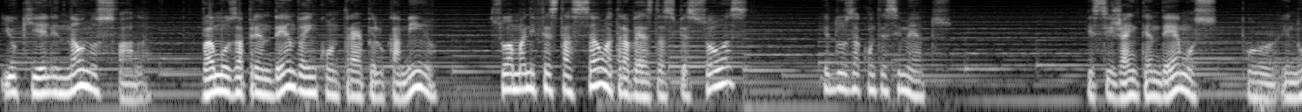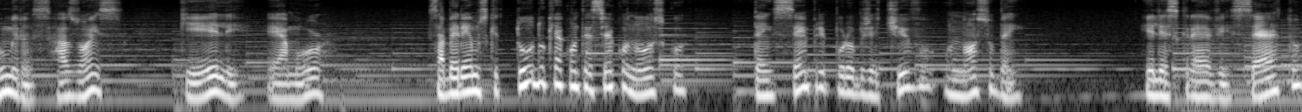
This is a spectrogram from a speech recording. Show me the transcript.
e o que ele não nos fala. Vamos aprendendo a encontrar pelo caminho sua manifestação através das pessoas e dos acontecimentos. E se já entendemos, por inúmeras razões, que Ele é amor, saberemos que tudo o que acontecer conosco tem sempre por objetivo o nosso bem. Ele escreve certo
